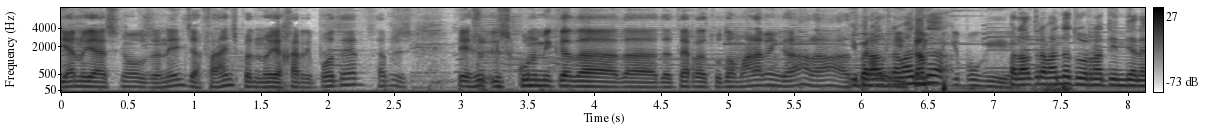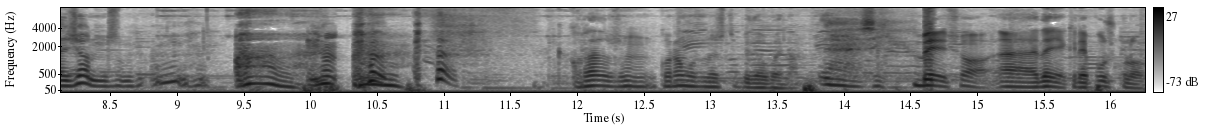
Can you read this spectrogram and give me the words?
ja no hi ha Senyor dels Anells, ja fa anys, però no hi ha Harry Potter, saps? És, és, és una mica de, de, de terra de tothom. Ara, vinga, ara, I per altra, banda, campi qui pugui. per altra banda ha tornat Indiana Jones. Corramos un, corramos un estúpido bueno. Ah, sí. Bé, això, eh, deia Crepúsculo,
